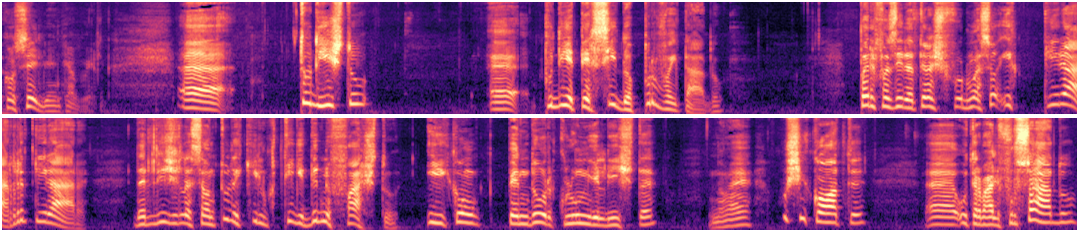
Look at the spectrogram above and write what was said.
Conselho em Cabo Verde. Uh, tudo isto uh, podia ter sido aproveitado para fazer a transformação e tirar, retirar da legislação tudo aquilo que tinha de nefasto e com pendor colonialista, não é? O chicote, uh, o trabalho forçado,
